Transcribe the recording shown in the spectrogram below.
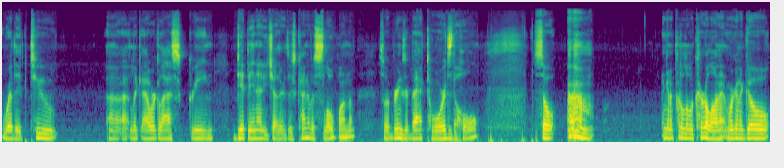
where the two uh, like hourglass green dip in at each other. There's kind of a slope on them, so it brings it back towards the hole. So I'm going to put a little curl on it and we're going to go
